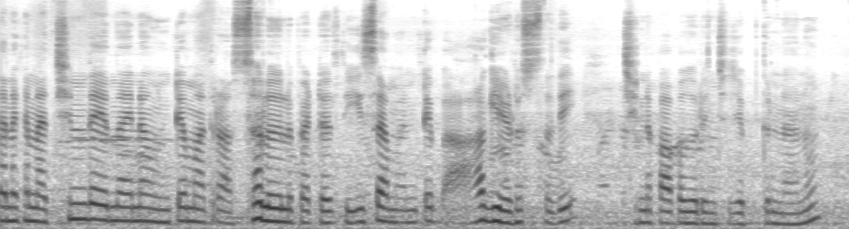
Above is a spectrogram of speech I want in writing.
తనకు నచ్చింది ఏదైనా ఉంటే మాత్రం అస్సలు వదిలిపెట్టదు. తీసామంటే బాగా ఏడుస్తుంది. చిన్న పాప గురించి చెప్తున్నాను.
